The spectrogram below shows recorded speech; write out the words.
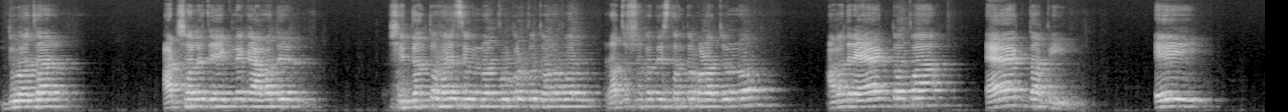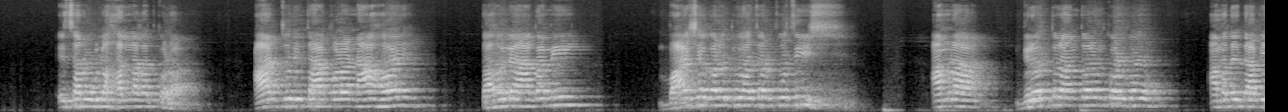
দু হাজার আট সালে যে একনেকে আমাদের সিদ্ধান্ত হয়েছে উন্নয়ন প্রকল্প জনবল রাজস্ব খাতে স্থানান্তর করার জন্য, আমাদের এক দফা, এক দাবি, এই এছাড়াগুলো হালনাগাদ করা। আর যদি তা করা না হয়, তাহলে আগামী বাইশ এগারো দু হাজার পঁচিশ আমরা বৃহত্তর আন্দোলন করব আমাদের দাবি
